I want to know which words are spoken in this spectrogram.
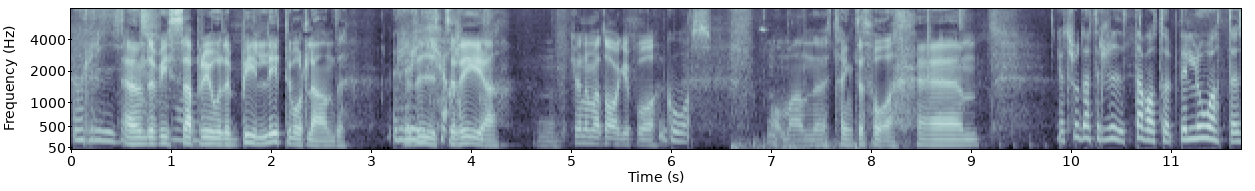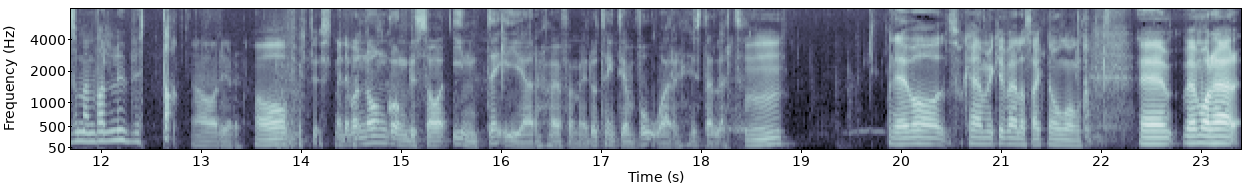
rit. är under vissa perioder billigt i vårt land. Rea. Ritrea Mm. kunde man tagit på Gås. om man eh, tänkte så. Ehm, Jag trodde att rita var typ, det låter som en valuta. Ja, det gör det. ja, faktiskt. Men det var någon gång du sa inte er, har jag för mig. Då tänkte jag vår istället. Mm. Det var, så kan jag mycket väl ha sagt någon gång. Eh, vem var det här?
